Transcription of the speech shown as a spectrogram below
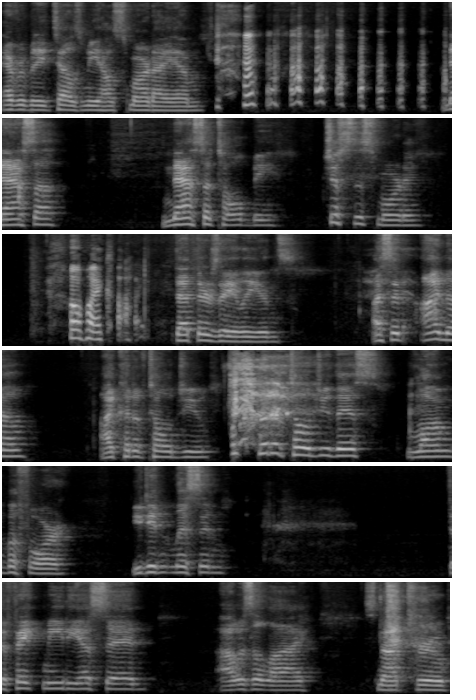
Everybody tells me how smart I am. NASA. NASA told me just this morning oh my god that there's aliens. I said, I know. I could have told you. Could have told you this long before. You didn't listen. The fake media said I was a lie. It's not true.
